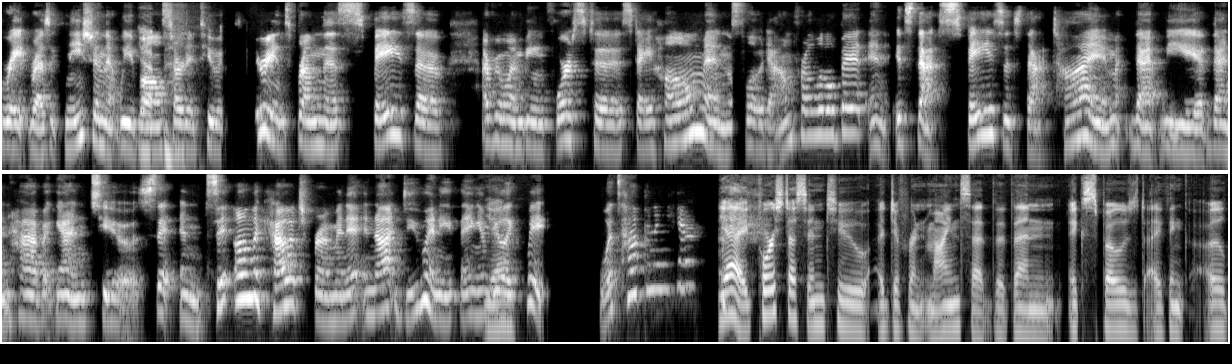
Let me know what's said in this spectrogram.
great resignation that we've all started to experience from this space of everyone being forced to stay home and slow down for a little bit. And it's that space, it's that time that we then have again to sit and sit on the couch for a minute and not do anything and yeah. be like, wait, what's happening here? Yeah, it forced us into a different mindset that then exposed, I think, a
